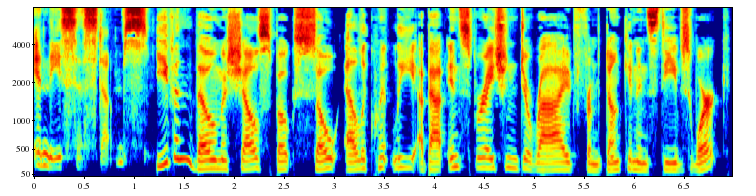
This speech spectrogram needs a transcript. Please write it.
in these systems. Even though Michelle spoke so eloquently about inspiration derived from Duncan and Steve's work,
